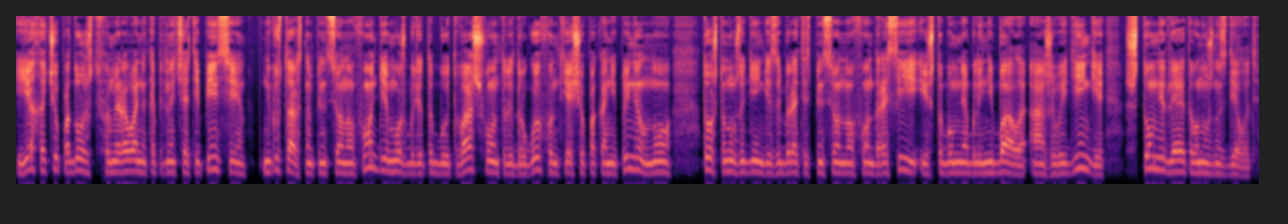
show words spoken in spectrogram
И я хочу продолжить формирование накопительной части пенсии в негосударственном пенсионном фонде. Может быть, это будет ваш фонд или другой фонд, я еще пока не принял. Но то, что нужно деньги забирать из Пенсионного фонда России, и чтобы у меня были не баллы, а живые деньги, что мне для этого нужно сделать?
